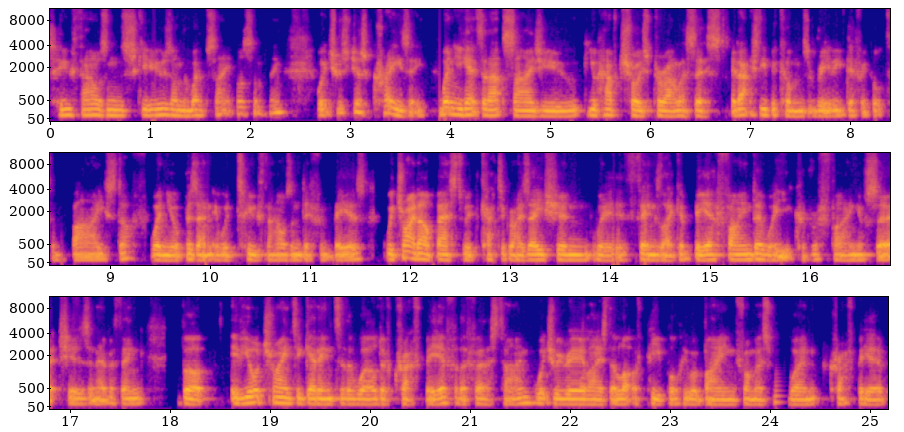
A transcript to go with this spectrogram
2,000 SKUs on the website or something, which was just crazy. When you get to that size, you you have choice paralysis. It actually becomes really difficult to buy stuff when you're presented with 2,000 different beers. We tried our best with categorization, with things like a beer finder where you could refine your searches and everything. But if you're trying to get into the world of craft beer for the first time, which we realized a lot of people who were buying from us weren't craft beer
